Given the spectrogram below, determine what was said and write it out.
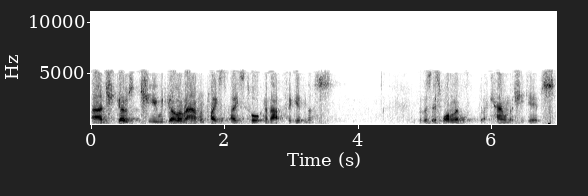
And she goes, she would go around from place to place talking about forgiveness. But there's this one little account that she gives.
